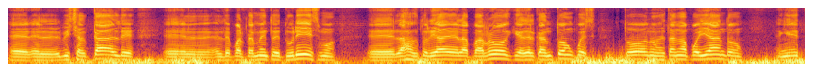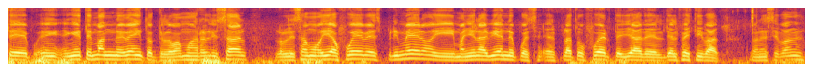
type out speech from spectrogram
el, vicealcalde, el Departamento de Turismo, eh, las autoridades de la parroquia, del cantón, pues todos nos están apoyando en este, en, este magno evento que lo vamos a realizar. Lo realizamos día jueves primero y mañana viernes pues el plato fuerte ya del, festival, donde se, van,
